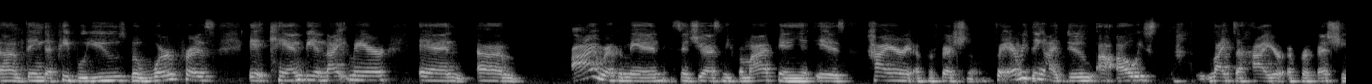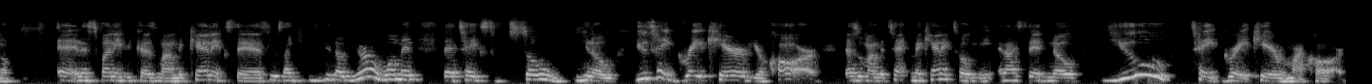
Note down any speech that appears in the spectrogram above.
um, thing that people use, but WordPress, it can be a nightmare. And um, I recommend, since you asked me for my opinion, is hiring a professional. For everything I do, I always like to hire a professional and it's funny because my mechanic says he was like you know you're a woman that takes so you know you take great care of your car that's what my me- mechanic told me and i said no you take great care of my car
